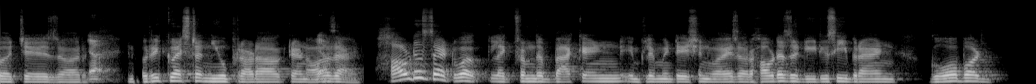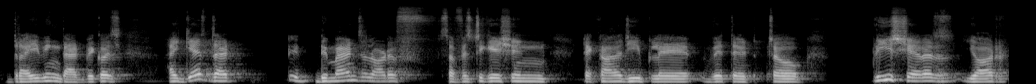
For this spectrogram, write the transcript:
purchase or Yeah. you know, request a new product and all Yeah. of that. How does that work? Like from the back end implementation wise, or how does a D2C brand go about driving that? Because I guess that it demands a lot of sophistication, technology play with it. So please share us your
